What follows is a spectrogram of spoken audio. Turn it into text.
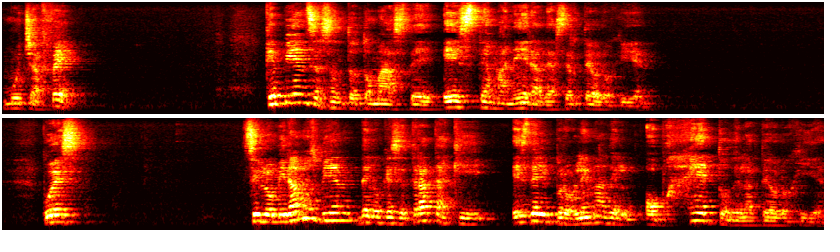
mucha fe. ¿Qué piensa Santo Tomás de esta manera de hacer teología? Pues, si lo miramos bien, de lo que se trata aquí es del problema del objeto de la teología.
